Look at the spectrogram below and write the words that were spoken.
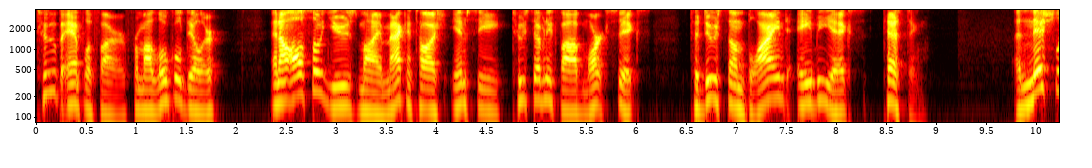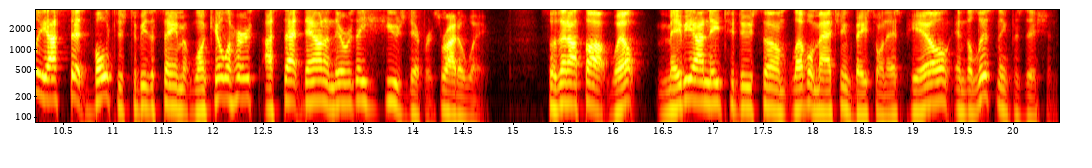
tube amplifier from my local dealer, and I also used my McIntosh MC275 Mark VI to do some blind ABX testing. Initially, I set voltage to be the same at 1 kilohertz. I sat down and there was a huge difference right away. So then I thought, well, maybe I need to do some level matching based on SPL and the listening position.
